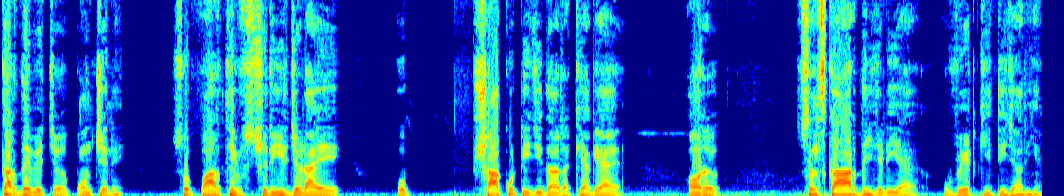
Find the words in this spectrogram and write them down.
ਘਰ ਦੇ ਵਿੱਚ ਪਹੁੰਚੇ ਨੇ। ਸੋ ਪਾਰਥਿਵ ਸਰੀਰ ਜਿਹੜਾ ਹੈ ਉਹ ਸ਼ਾਹ ਕੋਟੀ ਜੀ ਦਾ ਰੱਖਿਆ ਗਿਆ ਹੈ ਔਰ ਸੰਸਕਾਰ ਦੀ ਜਿਹੜੀ ਹੈ, ਉਹ ਵੇਟ ਕੀਤੀ ਜਾ ਰਹੀ ਹੈ।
